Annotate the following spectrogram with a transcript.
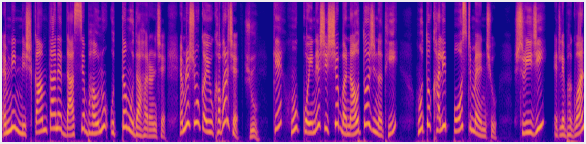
એમની નિષ્કામતા અને દાસ્ય ભાવનું ઉત્તમ ઉદાહરણ છે. એમણે શું કહ્યું ખબર છે? શું? કે હું કોઈને શિષ્ય બનાવતો જ નથી હું તો ખાલી પોસ્ટમેન છું. શ્રીજી એટલે ભગવાન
